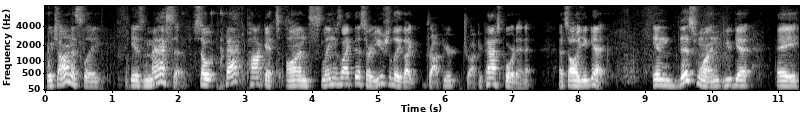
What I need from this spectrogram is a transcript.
which honestly is massive. So back pockets on slings like this are usually like drop your drop your passport in it. That's all you get. In this one, you get a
